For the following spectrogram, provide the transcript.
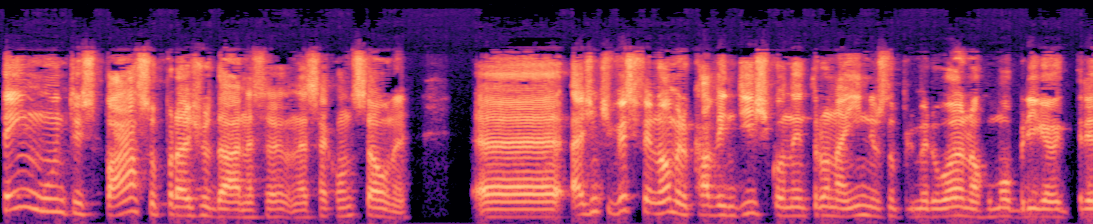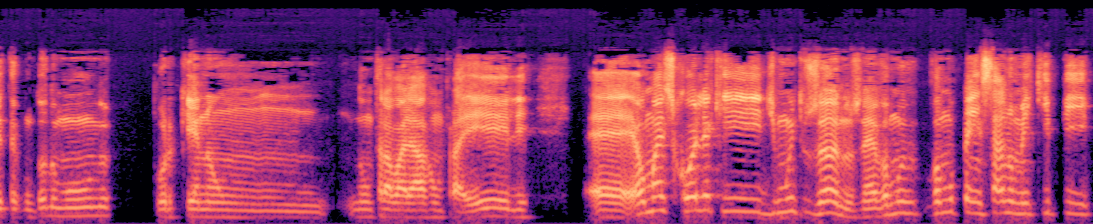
tem muito espaço para ajudar nessa, nessa condição, né? É, a gente vê esse fenômeno, Cavendish, quando entrou na Ineos no primeiro ano, arrumou briga treta com todo mundo, porque não, não trabalhavam para ele. É, é uma escolha que de muitos anos, né? Vamos, vamos pensar numa equipe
